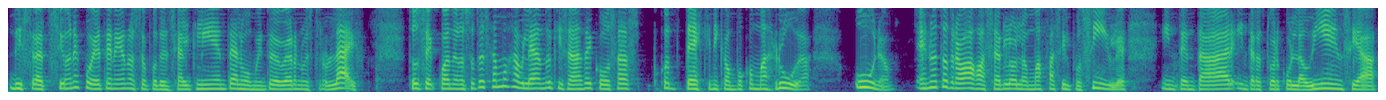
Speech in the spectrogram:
distracciones puede tener nuestro potencial cliente al momento de ver nuestro live. Entonces, cuando nosotros estamos hablando quizás de cosas un poco técnicas, un poco más rudas, uno, es nuestro trabajo hacerlo lo más fácil posible, intentar interactuar con la audiencia,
